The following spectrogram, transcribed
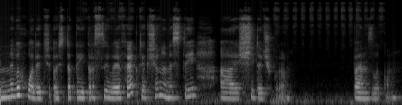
не виходить ось такий красивий ефект, якщо нанести а, щіточкою, пензликом.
